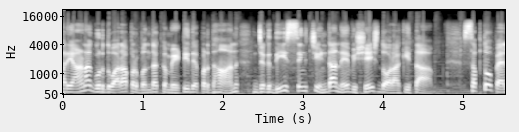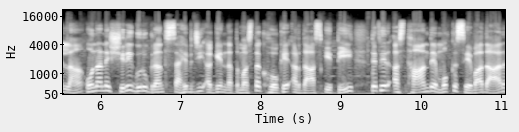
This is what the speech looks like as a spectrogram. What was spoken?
ਹਰਿਆਣਾ ਗੁਰਦੁਆਰਾ ਪ੍ਰਬੰਧਕ ਕਮੇਟੀ ਦੇ ਪ੍ਰਧਾਨ ਜਗਦੀਸ਼ ਸਿੰਘ ਝਿੰਡਾ ਨੇ ਵਿਸ਼ੇਸ਼ ਦੌਰਾ ਕੀਤਾ। ਸਭ ਤੋਂ ਪਹਿਲਾਂ ਉਹਨਾਂ ਨੇ ਸ੍ਰੀ ਗੁਰੂ ਗ੍ਰੰਥ ਸਾਹਿਬ ਜੀ ਅੱਗੇ ਨਤਮਸਤਕ ਹੋ ਕੇ ਅਰਦਾਸ ਕੀਤੀ ਤੇ ਫਿਰ ਅਸਥਾਨ ਦੇ ਮੁੱਖ ਸੇਵਾਦਾਰ,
